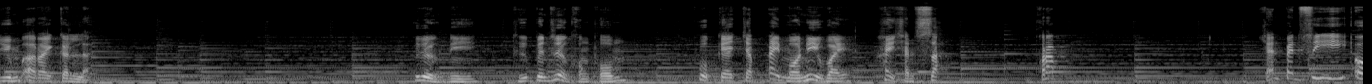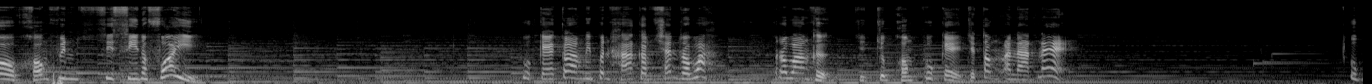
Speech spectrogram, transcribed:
ยืมอะไรกันล่ะ เรื่องนี้ ถือเป็นเรื่องของผม พวกแกจับไอ้หมอนี่ไว้ให้ฉันซะ ครับ ฉันเป็น CEO ของฟินซิซีนไฟพวกแกกล้ามีปัญหากับฉันหรอวะ ระวังเถอะจุดจบของพวกแกจะต้องอนาถแน่ อุ๊บ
